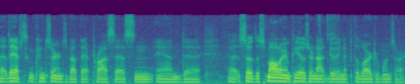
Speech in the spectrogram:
uh, they have some concerns about that process, and and uh, uh, so the smaller MPOs are not doing it, but the larger ones are.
